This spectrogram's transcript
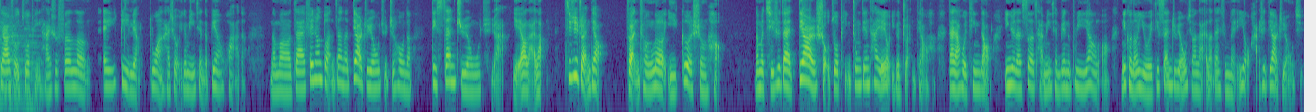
第二首作品还是分了 A、B 两段，还是有一个明显的变化的。那么在非常短暂的第二支圆舞曲之后呢，第三支圆舞曲啊也要来了，继续转调，转成了一个升号。那么其实，在第二首作品中间，它也有一个转调哈，大家会听到音乐的色彩明显变得不一样了啊。你可能以为第三支圆舞曲要来了，但是没有，还是第二支圆舞曲。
